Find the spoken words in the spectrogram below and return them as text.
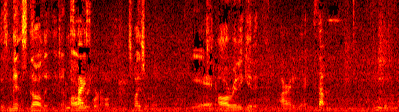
It's minced garlic. You can From already Spice World. Spice World. You Yeah, can already get it. Already get it. So, moving on.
